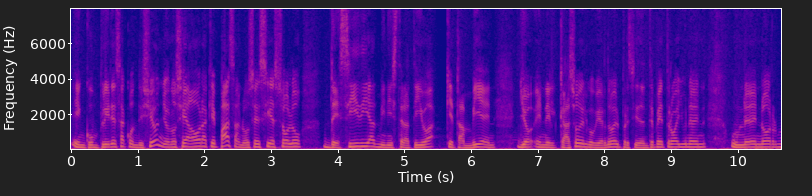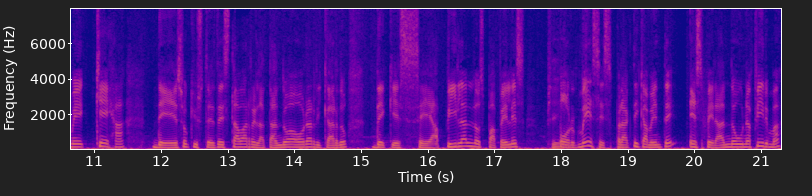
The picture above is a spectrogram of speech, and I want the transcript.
en cumplir esa condición. Yo no sé ahora qué pasa, no sé si es solo desidia administrativa que también yo en el caso del gobierno del presidente Petro hay una una enorme queja de eso que usted estaba relatando ahora, Ricardo, de que se apilan los papeles por meses prácticamente esperando una firma.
